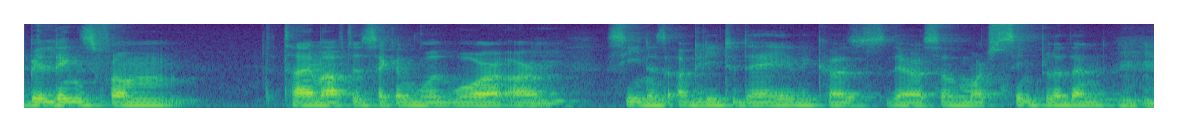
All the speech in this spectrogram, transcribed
buildings from the time after the Second World War are mm, seen as ugly today because they are so much simpler than Mm-hmm.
